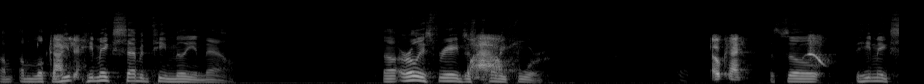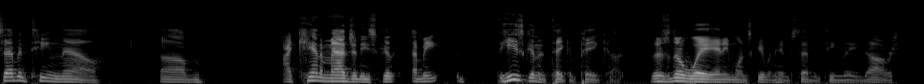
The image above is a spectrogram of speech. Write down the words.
I'm, I'm looking. Gotcha. He, he makes 17 million now. Uh, earliest free age is wow. 24. Okay. So he makes 17 now. Um, I can't imagine he's gonna. I mean, he's gonna take a pay cut. There's no way anyone's giving him 17 million dollars.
